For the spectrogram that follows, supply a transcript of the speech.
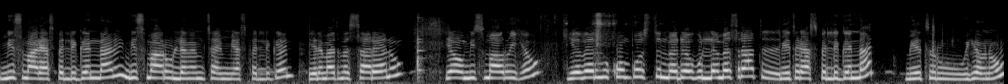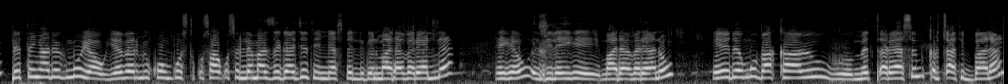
ሚስማር ያስፈልገናል። ሚስማሩን ለመምቻ የሚያስፈልገን የልማት መሳሪያ ነው። ያው ሚስማሩ ይሄው። የ vermi compost ን መደቡን ለመስራት ሜትር ያስፈልገናል። ሜትሩ ይሄው ነው። ሁለተኛ ደግሞ ያው የ vermi compost ቁሳቁስን ለማዘጋጀት የሚያስፈልገን ማዳበሪያ አለ። ይሄው እዚህ ላይ ይሄ ማዳበሪያ ነው። ይሄ ደግሞ በአካባቢው መጠሪያ ስም ቅርጫት ይባላል።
